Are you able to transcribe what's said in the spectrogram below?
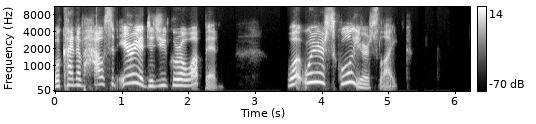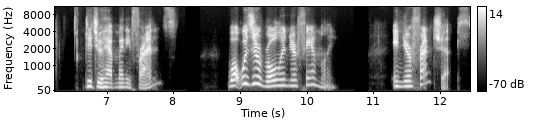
what kind of house and area did you grow up in what were your school years like did you have many friends? What was your role in your family, in your friendships?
